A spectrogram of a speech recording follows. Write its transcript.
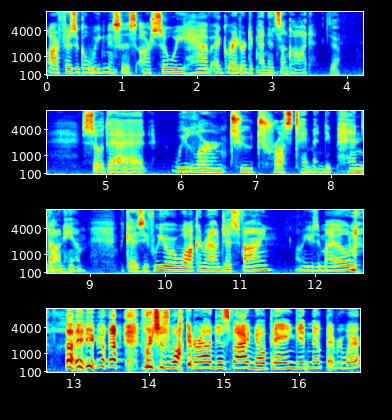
our physical weaknesses are so we have a greater dependence on God. Yeah. So that we learn to trust Him and depend on Him. Because if we were walking around just fine, I'm using my own life, we're just walking around just fine, no pain, getting up everywhere,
